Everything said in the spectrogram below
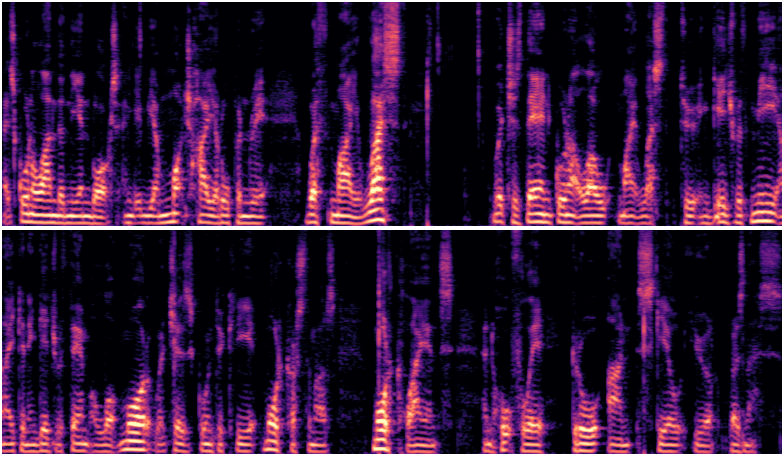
it's going to land in the inbox and give me a much higher open rate with my list, which is then going to allow my list to engage with me and I can engage with them a lot more, which is going to create more customers, more clients, and hopefully grow and scale your business.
